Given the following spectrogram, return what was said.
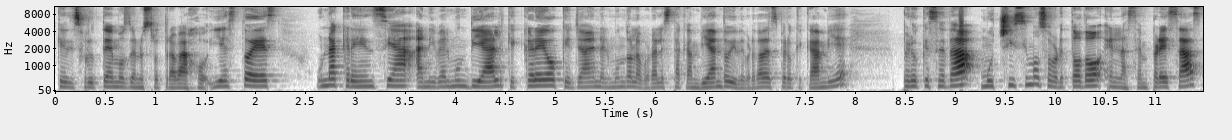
que disfrutemos de nuestro trabajo. Y esto es una creencia a nivel mundial que creo que ya en el mundo laboral está cambiando y de verdad espero que cambie, pero que se da muchísimo sobre todo en las empresas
